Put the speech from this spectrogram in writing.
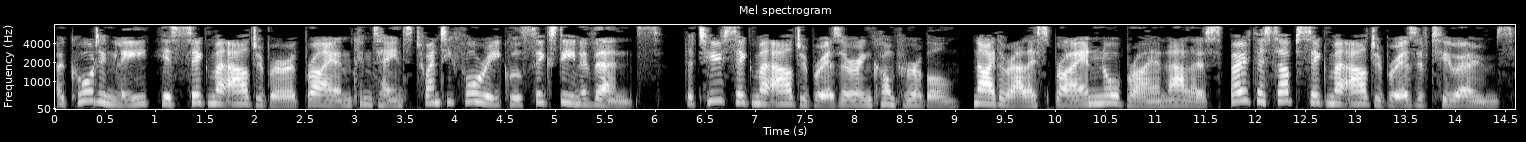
Accordingly, his sigma algebra at Brian contains 24 equals 16 events. The two sigma algebras are incomparable. Neither Alice Brian nor Brian Alice, both are sub-sigma algebras of 2 ohms.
